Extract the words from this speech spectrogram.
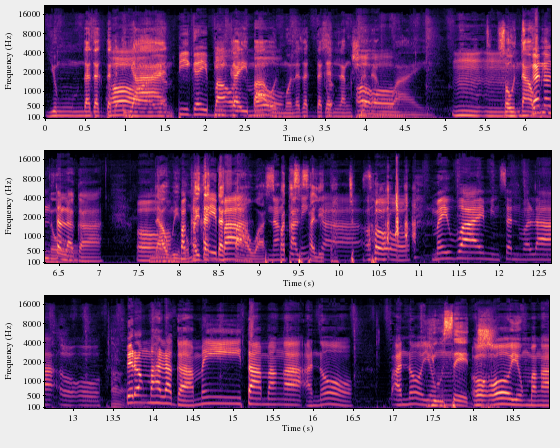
yung nadagdagan, mo. Oo, yan. yung pigay baon Pigay mo. baon mo, nadagdagan So, lang siya ng oo. Y. Mm-mm. So, now we Ganon know. talaga. Oo, Now we know. May dagdag bawas, ng pati sa salita. Oo. May why, minsan wala. Oo. Ah. Pero ang mahalaga, may tamang ah, ano, ano, yung... Usage. Oo, yung mga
